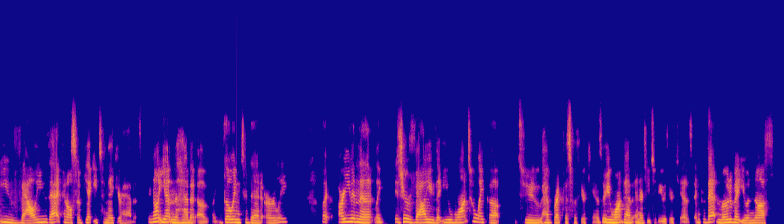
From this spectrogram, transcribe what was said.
you value that can also get you to make your habits. You're not yet in the habit of like going to bed early but are you in the like is your value that you want to wake up to have breakfast with your kids or you want to have energy to be with your kids and could that motivate you enough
